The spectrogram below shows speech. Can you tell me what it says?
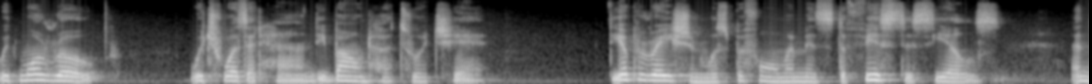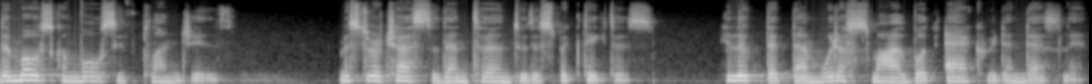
With more rope, which was at hand, he bound her to a chair. The operation was performed amidst the fiercest yells and the most convulsive plunges. Mr. Rochester then turned to the spectators. He looked at them with a smile both acrid and desolate.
